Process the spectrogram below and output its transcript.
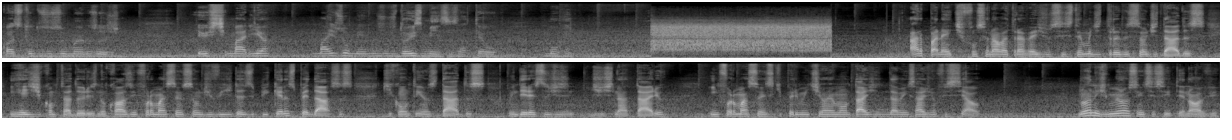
quase todos os humanos hoje. Eu estimaria mais ou menos uns dois meses até eu morrer. A ARPANET funcionava através de um sistema de transmissão de dados em rede de computadores no qual as informações são divididas em pequenos pedaços que contêm os dados, o endereço do destinatário e informações que permitiam a remontagem da mensagem oficial. No ano de 1969,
